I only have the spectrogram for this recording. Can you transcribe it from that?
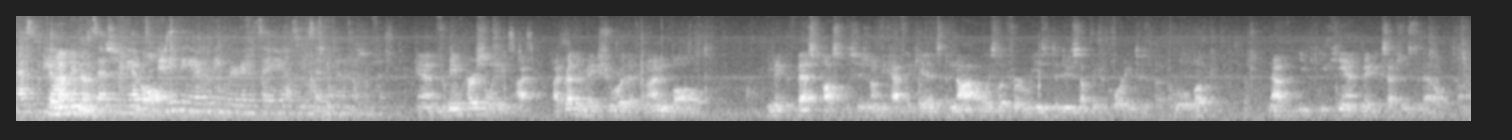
Has to be Cannot be on open done. session. We have At all. to, anything and everything we're going to say has to be said in open session. And for me personally, I, I'd rather make sure that when I'm involved, you make the best possible decision on behalf of the kids and not always look for a reason to do something according to a, a rule book. Now, you, you can't make exceptions to that all the time.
